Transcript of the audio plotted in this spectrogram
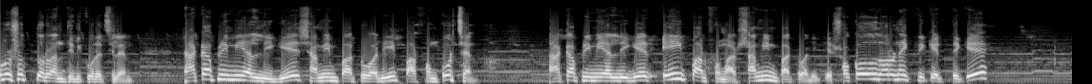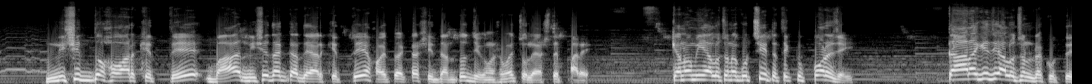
উনসত্তর রান তিনি করেছিলেন। ঢাকা প্রিমিয়ার লিগে শামীম পাটোয়ারি পারফর্ম করছেন। ঢাকা প্রিমিয়ার লিগের এই পারফর্মার শামীম পাটোয়ারিকে সকল ধরনের ক্রিকেট থেকে নিষিদ্ধ হওয়ার ক্ষেত্রে বা নিষেধাজ্ঞা দেওয়ার ক্ষেত্রে হয়তো একটা সিদ্ধান্ত যে কোনো সময় চলে আসতে পারে। কেন আমি আলোচনা করছি? এটাতে একটু পরে যাই। তার আগে যে আলোচনাটা করতে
